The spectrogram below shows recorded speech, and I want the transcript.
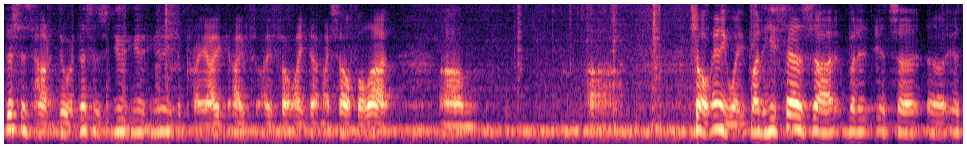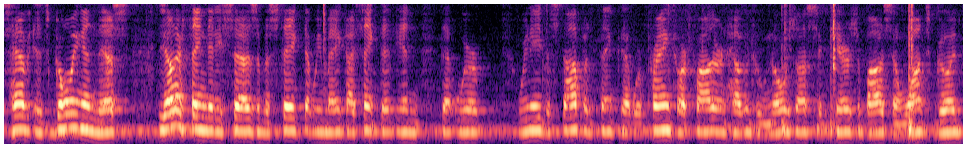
this is how to do it. This is, you, you, you need to pray. I, I, I felt like that myself a lot. Um, uh, so anyway, but he says, uh, but it, it's, uh, uh, it's have, it's going in this. The other thing that he says, a mistake that we make, I think that in, that we're, we need to stop and think that we're praying to our Father in heaven who knows us and cares about us and wants good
